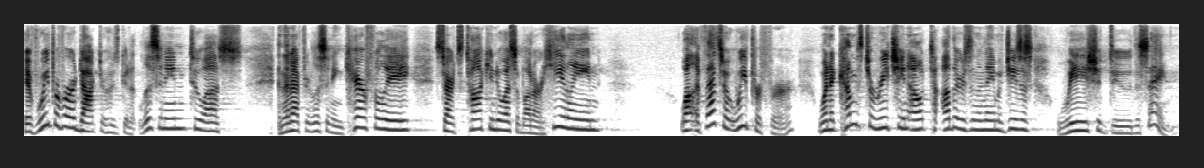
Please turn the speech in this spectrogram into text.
if we prefer a doctor who's good at listening to us, and then after listening carefully, starts talking to us about our healing, well, if that's what we prefer, when it comes to reaching out to others in the name of Jesus, we should do the same.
